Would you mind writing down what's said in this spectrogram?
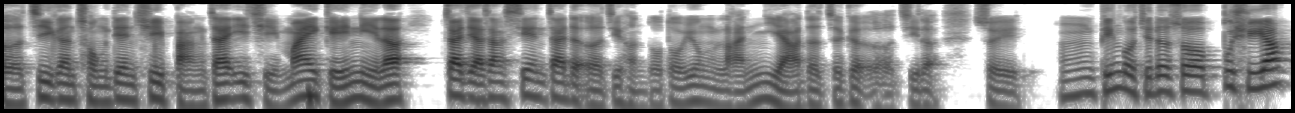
耳机跟充电器绑在一起卖给你了。再加上现在的耳机很多都用蓝牙的这个耳机了，所以嗯，苹果觉得说不需要，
